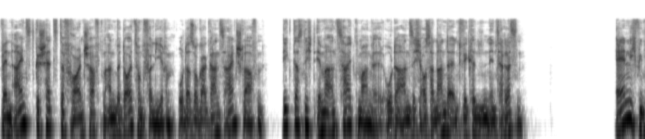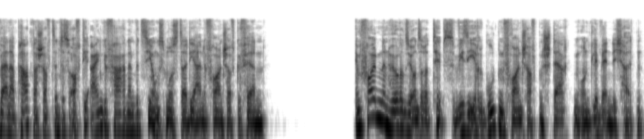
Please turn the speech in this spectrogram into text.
Wenn einst geschätzte Freundschaften an Bedeutung verlieren oder sogar ganz einschlafen, liegt das nicht immer an Zeitmangel oder an sich auseinanderentwickelnden Interessen. Ähnlich wie bei einer Partnerschaft sind es oft die eingefahrenen Beziehungsmuster, die eine Freundschaft gefährden. Im Folgenden hören Sie unsere Tipps, wie Sie Ihre guten Freundschaften stärken und lebendig halten.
